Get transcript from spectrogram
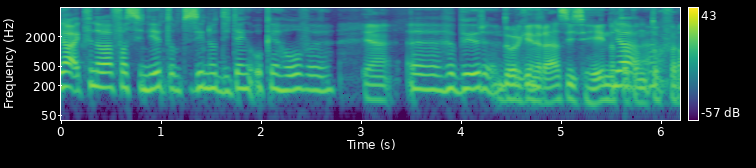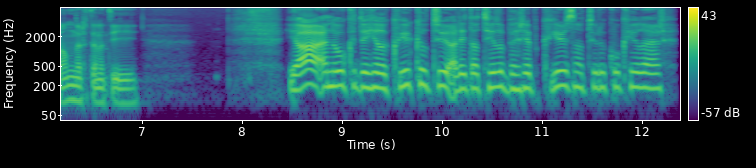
Ja, ik vind dat wel fascinerend om te zien hoe die dingen ook in Hoven Ja, eh, gebeuren. door generaties heen dat Ja, dat dan ja. toch verandert en dat die... Ja, en ook de hele queercultuur. Allee, dat hele begrip queer is natuurlijk ook heel erg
